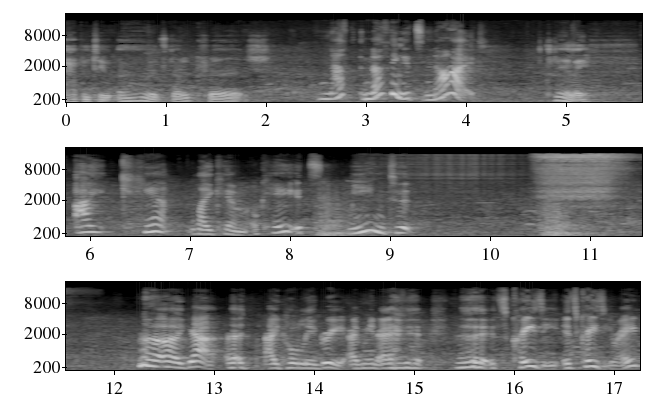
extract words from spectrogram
happened to? Oh, it's not a crush. Noth- nothing. It's not. Clearly. I can't like him, okay? It's mean to. Uh, yeah, uh, I totally agree. I mean, it's crazy. It's crazy, right?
